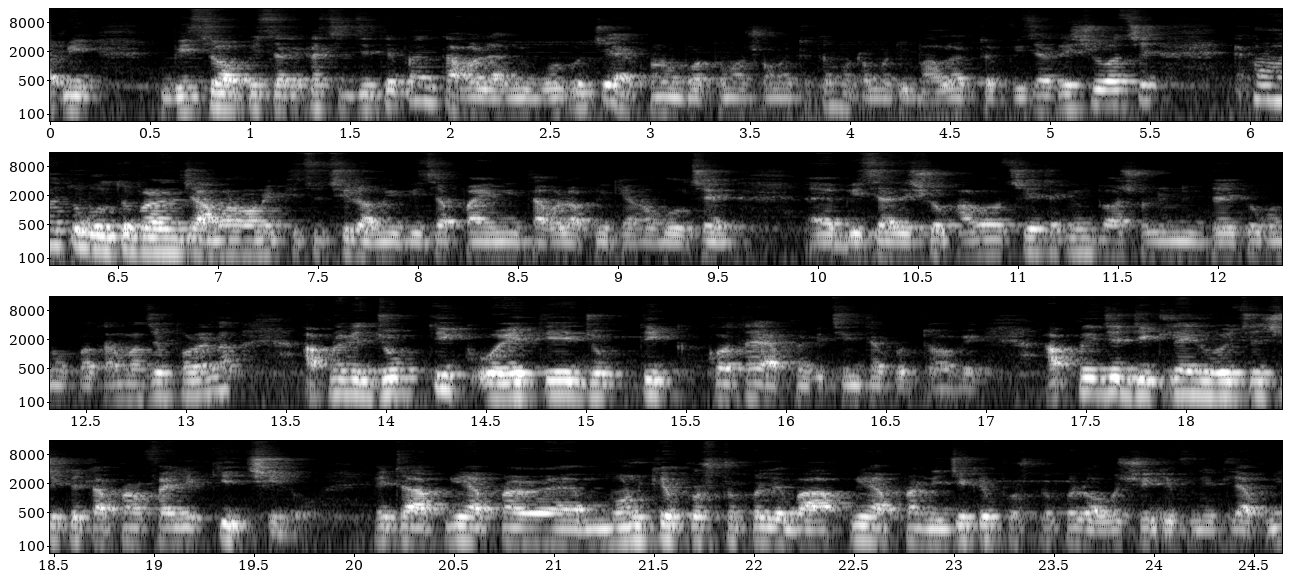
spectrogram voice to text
আপনি ভিসা অফিসারের কাছে যেতে পারেন, তাহলে আমি বলব যে এখনও বর্তমান সময়টাতে মোটামুটি ভালো একটা ভিসা রেশিও আছে। এখন হয়তো বলতে পারেন যে আমার অনেক কিছু ছিল, আমি ভিসা পাইনি, তাহলে আপনি কেন বলছেন ভিসা রেশিও ভালো আছে? এটা কিন্তু আসলে নির্ধারিত কোনো কথার মাঝে পড়ে না। আপনাকে যৌক্তিক ওয়েতে যৌক্তিক কথায় আপনাকে চিন্তা করতে হবে। আপনি যে ডিক্লাইন হয়েছেন, সেক্ষেত্রে আপনার ফাইলে কি ছিল? এটা আপনি আপনার মনকে প্রশ্ন করলে বা আপনি আপনার নিজেকে প্রশ্ন করলে অবশ্যই ডেফিনেটলি আপনি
